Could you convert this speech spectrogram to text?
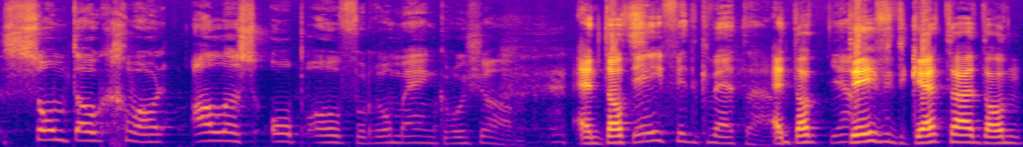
somt ook gewoon alles op over Romain Grosjean. En dat, David Guetta. en dat Ja. David Guetta dan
